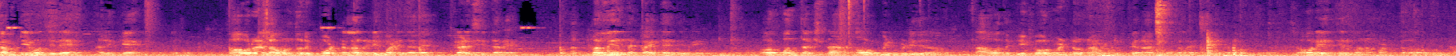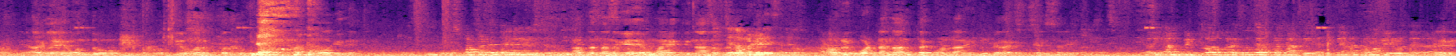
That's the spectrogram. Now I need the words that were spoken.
ಕಮಿಟಿ ಒಂದಿದೆ ಅದಕ್ಕೆ ಅವರೆಲ್ಲ ಒಂದು ರಿಪೋರ್ಟ್ ಎಲ್ಲ ರೆಡಿ ಮಾಡಿದ್ದಾರೆ ಕಳಿಸಿದ್ದಾರೆ. ಅದು ಬರಲಿ ಅಂತ ಕಾಯ್ತಾ ಇದ್ದೀವಿ. ಅವ್ರು ಬಂದ ತಕ್ಷಣ ಅವ್ರು ಬಿಟ್ಬಿಟ್ಟಿದ್ದೀವಿ ನಾವು. ನಾವು ಅದಕ್ಕೆ ಗೌರ್ಮೆಂಟ್ ಅವ್ರು ನಾವು ಪ್ರಿಪೇರ್ ಆಗೋದಲ್ಲ ಸೊ ಅವ್ರು ಏನು ತೀರ್ಮಾನ ಮಾಡ್ತಾರೋ ಅವರು ಆಗಲೇ ಒಂದು ತೀರ್ಮಾನಕ್ಕೆ ಬಂದು ಹೋಗಿದೆ. ಅದು ನನಗೆ ಮಾಹಿತಿ ನಾನು ಅವ್ರ. ರಿಪೋರ್ಟ್ನ ನಾನು ತಗೊಂಡು ನಾನು ಪ್ರಿಪೇರ್ ಆಗಕ್ಕೆ ಸರಿ ಹೇಳಿ?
